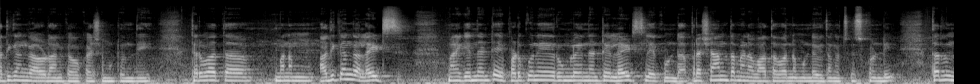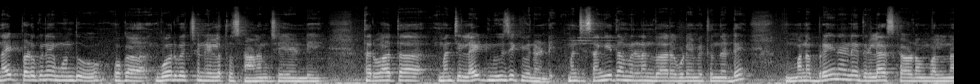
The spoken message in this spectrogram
అధికంగా అవడానికి అవకాశం ఉంటుంది. తర్వాత మనం అధికంగా లైట్స్ మనకి ఏంటంటే పడుకునే రూమ్లో ఏంటంటే లైట్స్ లేకుండా ప్రశాంతమైన వాతావరణం ఉండే విధంగా చూసుకోండి. తర్వాత నైట్ పడుకునే ముందు ఒక గోరువెచ్చని నీళ్ళతో స్నానం చేయండి. తర్వాత మంచి లైట్ మ్యూజిక్ వినండి. మంచి సంగీతం వినడం ద్వారా కూడా ఏమవుతుందంటే మన బ్రెయిన్ అనేది రిలాక్స్ కావడం వలన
